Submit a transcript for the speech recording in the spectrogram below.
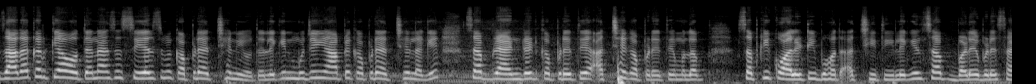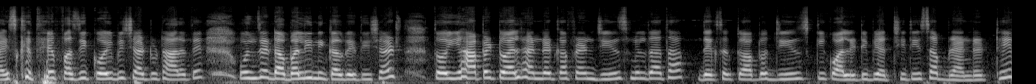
ज़्यादातर क्या होता है ना, ऐसे सेल्स में कपड़े अच्छे नहीं होते, लेकिन मुझे यहाँ पे कपड़े अच्छे लगे। सब ब्रांडेड कपड़े थे, अच्छे कपड़े थे मतलब सबकी क्वालिटी बहुत अच्छी थी, लेकिन सब बड़े बड़े साइज़ के थे, फंसी कोई भी शर्ट उठा रहे थे, उनसे डबल ही निकल रही थी शर्ट्स। तो यहाँ पर ट्वेल्व का फ्रेंड जीन्स मिल रहा था, देख सकते हो आप लोग, जीन्स की भी अच्छी थी, सब ब्रांडेड थे।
